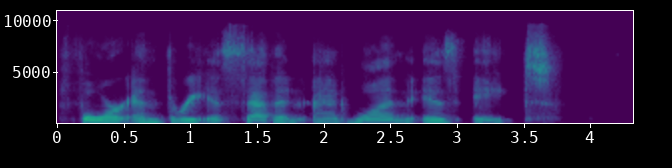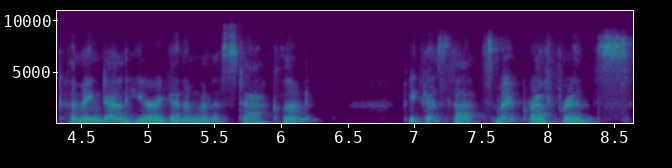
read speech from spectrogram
4 and 3 is 7. Add 1 is 8. Coming down here again, I'm going to stack them because that's my preference.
